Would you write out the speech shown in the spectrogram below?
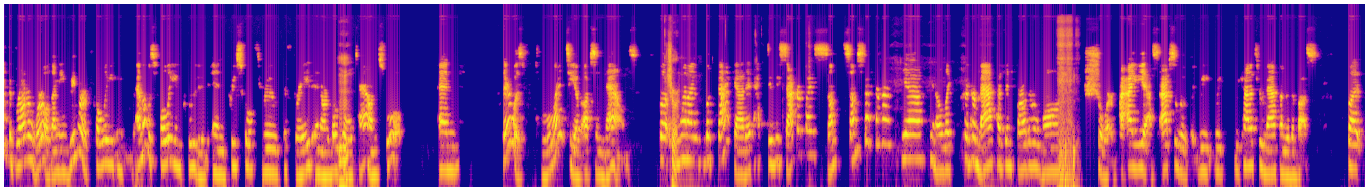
like the broader world. I mean, we were fully Emma was fully included in preschool through fifth grade in our local mm-hmm. town school, and there was plenty of ups and downs. But sure. when I look back at it, did we sacrifice some some stuff for her? Yeah, you know, like could her math have been farther along? sure. I, I yes, absolutely. We we we kind of threw math under the bus, but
